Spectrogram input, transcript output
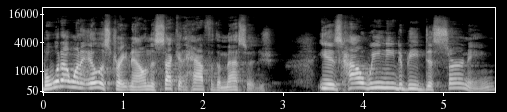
But what I want to illustrate now in the second half of the message is how we need to be discerning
